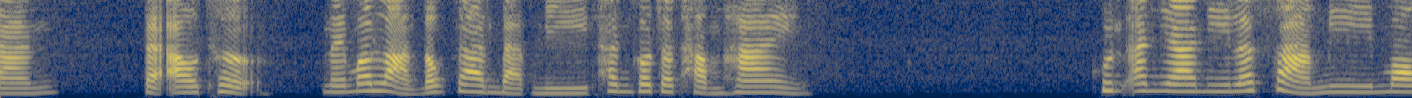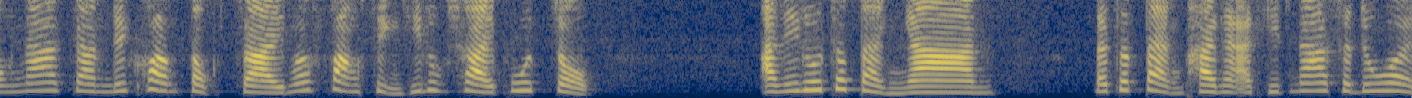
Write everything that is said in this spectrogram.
นั้น แต่เอาเถอะ ในเมื่อหลานต้องการแบบนี้ท่านก็จะทำให้ คุณอัญญานีและสามีมองหน้ากันด้วยความตกใจเมื่อฟังสิ่งที่ลูกชายพูดจบ อันนี้รู้จะแต่งงาน และจะแต่งภายในอาทิตย์หน้าซะด้วย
